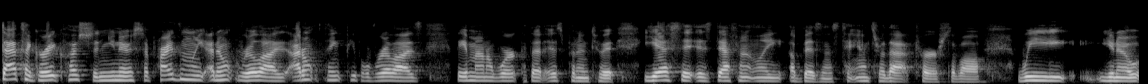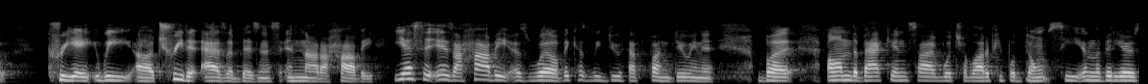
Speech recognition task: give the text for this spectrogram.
That's a great question. You know, surprisingly, I don't realize, I don't think people realize the amount of work that is put into it. Yes, it is definitely a business to answer that first of all. We, you know, create we uh, treat it as a business and not a hobby yes it is a hobby as well because we do have fun doing it but on the back end side which a lot of people don't see in the videos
